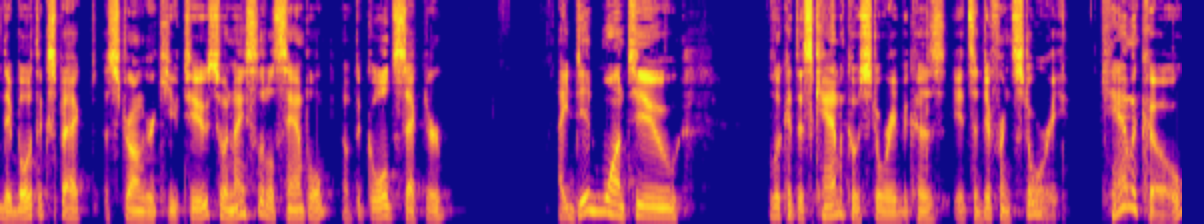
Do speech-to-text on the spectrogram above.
they both expect a stronger Q2. So a nice little sample of the gold sector I did want to look at this Cameco story because it's a different story. Cameco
